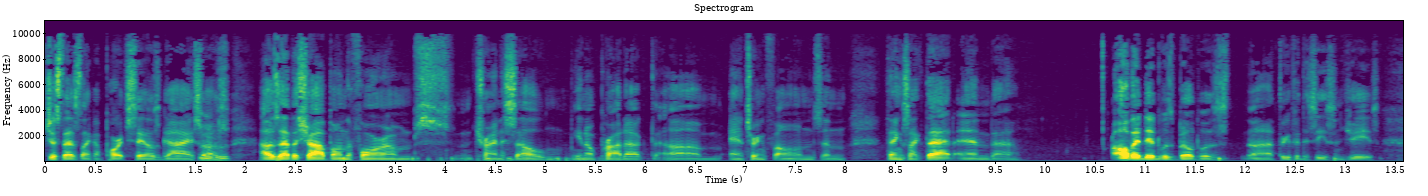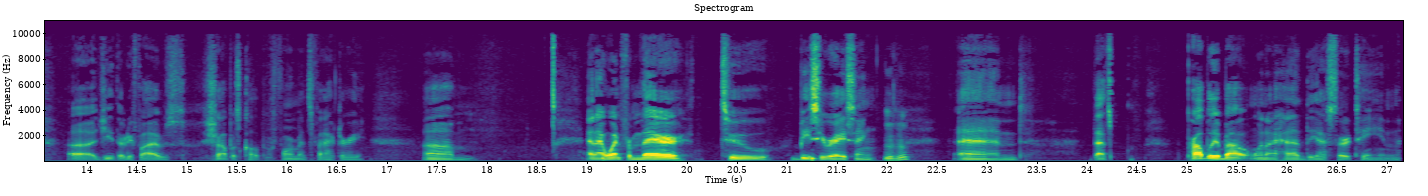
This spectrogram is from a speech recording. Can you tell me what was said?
just as like a parts sales guy, so I was I was at the shop on the forums trying to sell you know product, um, answering phones and things like that, and uh, all they did was build was uh, 350Zs and Gs. Uh, G35's shop was called Performance Factory. Um, and I went from there to BC Racing, and that's probably about when I had the S13.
